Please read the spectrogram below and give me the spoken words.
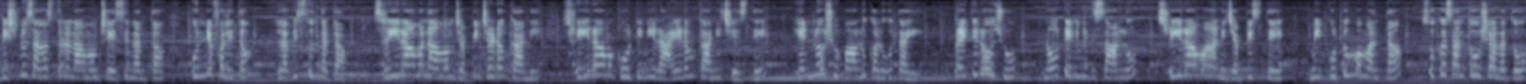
విష్ణు సహస్రనామం చేసినంత పుణ్య ఫలితం లభిస్తుందట. శ్రీరామనామం జపించడం కానీ శ్రీరామ కోటిని రాయడం కానీ చేస్తే ఎన్నో శుభాలు కలుగుతాయి. ప్రతిరోజు నూట ఎనిమిది సార్లు శ్రీరామ అని జపిస్తే మీ కుటుంబం అంతా సుఖ సంతోషాలతో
